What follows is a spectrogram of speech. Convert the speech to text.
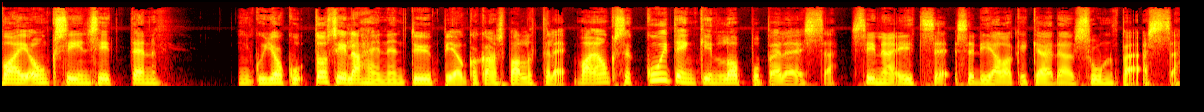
vai onko siinä sitten niin kuin joku tosi läheinen tyyppi, jonka kanssa pallottelee vai onko se kuitenkin loppupeleissä sinä itse, se dialogi käydään sun päässä?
